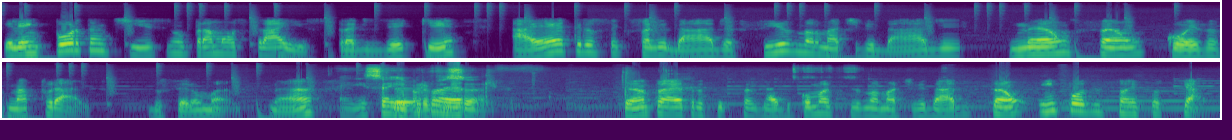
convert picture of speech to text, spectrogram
ele é importantíssimo para mostrar isso, para dizer que a heterossexualidade, a cisnormatividade não são coisas naturais do ser humano, né? É isso aí, tanto professor. A, tanto a heterossexualidade como a cisnormatividade são imposições sociais.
